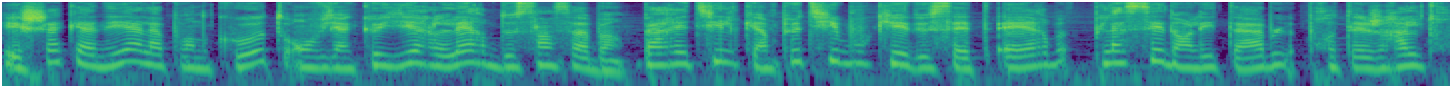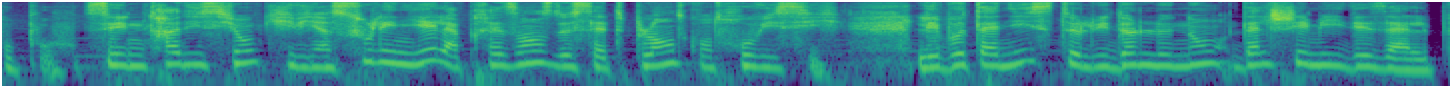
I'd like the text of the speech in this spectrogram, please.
Et chaque année, à la Pentecôte, on vient cueillir l'herbe de Saint-Sabin. Paraît-il qu'un petit bouquet de cette herbe, placé dans l'étable, protégera le troupeau. C'est une tradition qui vient souligner la présence de cette plante qu'on trouve ici. Les botanistes lui donnent le nom d'alchimie des Alpes.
